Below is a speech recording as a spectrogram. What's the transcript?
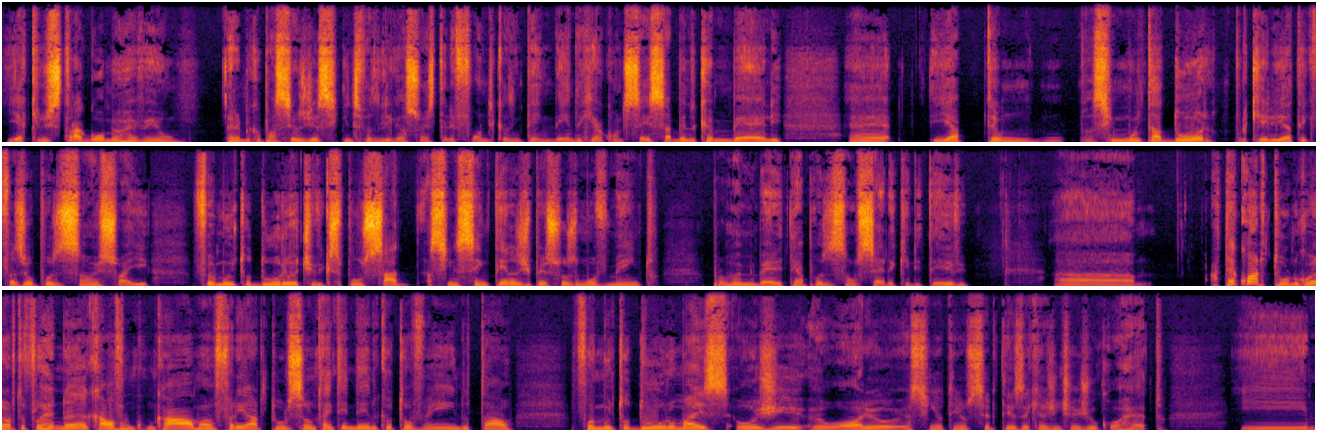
E aquilo estragou meu Réveillon. Eu lembro que eu passei os dias seguintes fazendo ligações telefônicas, entendendo o que ia acontecer e sabendo que o MBL é, ia ter um, assim, muita dor, porque ele ia ter que fazer oposição a isso aí. Foi muito duro, eu tive que expulsar assim, centenas de pessoas do movimento para o MBL ter a posição séria que ele teve. Uh, até com o Arthur, no começo, o Arthur falou, Renan, calma, vamos com calma. Eu falei, Arthur, você não tá entendendo o que eu tô vendo tal. Foi muito duro, mas hoje eu olho, assim, eu tenho certeza que a gente agiu correto. E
